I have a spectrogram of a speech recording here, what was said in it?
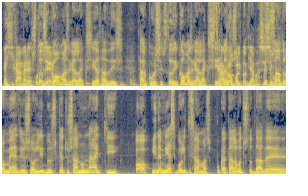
Έχει κάμερες. Στο δικό μας γαλαξία θα δεις. Θα ακούσεις. Στο δικό μας γαλαξία. Στην με Ακρόπολη τους- το διάβασες, Με τους σίγουρα. Ανδρομέδιους, Ολύμπιους και τους Ανουνάκη. Oh. Είναι μια συμπολίτησά μας που κατάλαβε ότι στον τάδε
